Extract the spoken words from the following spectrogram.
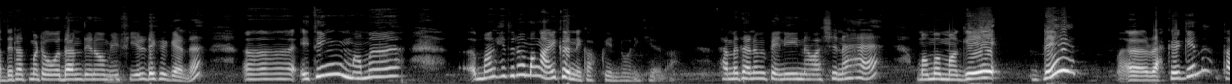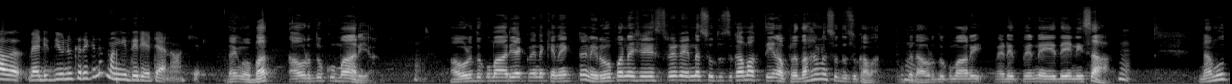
අදටත් මට ඕදන් දෙනවා මේ ෆිල්ඩ එක ගැන. ඉතින් මම මං හිතනවා මං අයිකරන එකක් වෙන්න ඕනි කියලා. හැම තැනම පෙනීන්න අවශ්‍ය නැහැ. මම මගේ දේ රැකගෙන තව වැඩි දියුණු කරගෙන මං ඉදිරියට යනවා කිය දැන් ඔබත් අවුරුදු කුමාරියක් අවුරුදු කුමාරියක් වෙන කෙනෙක්ට නිරූපණ ශේත්‍රයට එන්න සුදුසුකමක් තියෙන ප්‍රධාන සුදුසුකමක්. මොකද අවුරුදු කුමාරි වැඩෙත් වෙන්න ඒ දේ නිසා. නමුත්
